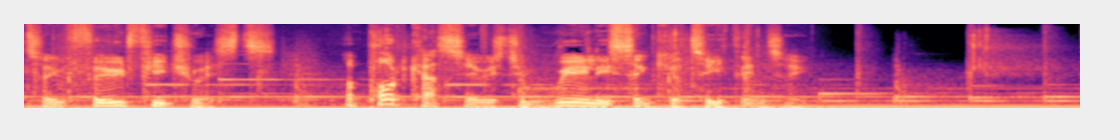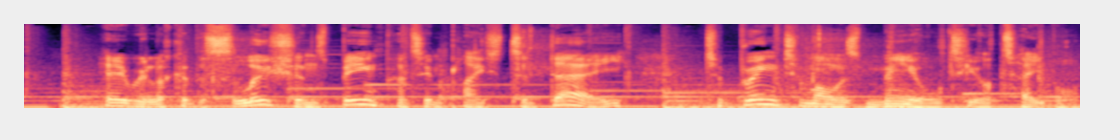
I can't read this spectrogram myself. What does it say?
to Food Futurists, a podcast series to really sink your teeth into. Here we look at the solutions being put in place today to bring tomorrow's meal to your table.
